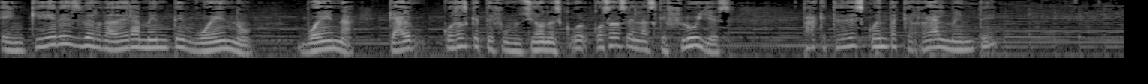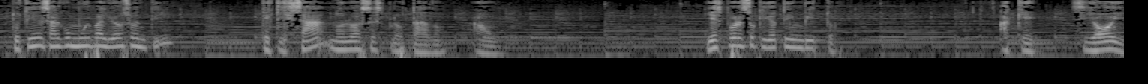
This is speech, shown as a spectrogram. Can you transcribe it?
en qué eres verdaderamente bueno, buena, que algo, cosas que te funcionen, cosas en las que fluyes para que te des cuenta que realmente tú tienes algo muy valioso en ti, que quizá no lo has explotado aún. Y es por eso que yo te invito a que si hoy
